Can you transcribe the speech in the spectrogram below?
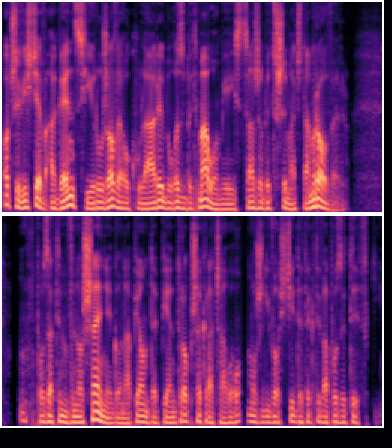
Oczywiście w agencji różowe okulary było zbyt mało miejsca, żeby trzymać tam rower. Poza tym wnoszenie go na piąte piętro przekraczało możliwości detektywa pozytywki.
